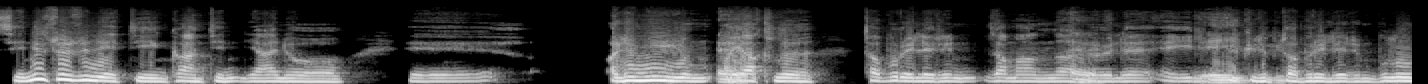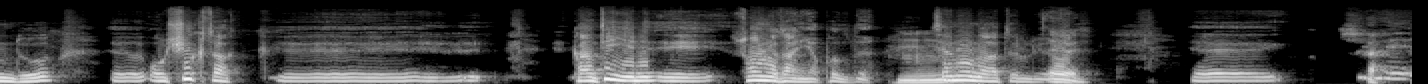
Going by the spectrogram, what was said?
Senin sözünü ettiğin kantin yani o e, alüminyum evet. ayaklı taburelerin zamanla evet. böyle eğilip Eğil bükülüp gibi. taburelerin bulunduğu e, o şık tak e, kantin yeni e, sonradan yapıldı. Hmm. Sen onu hatırlıyorsun. Evet. E, Şimdi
